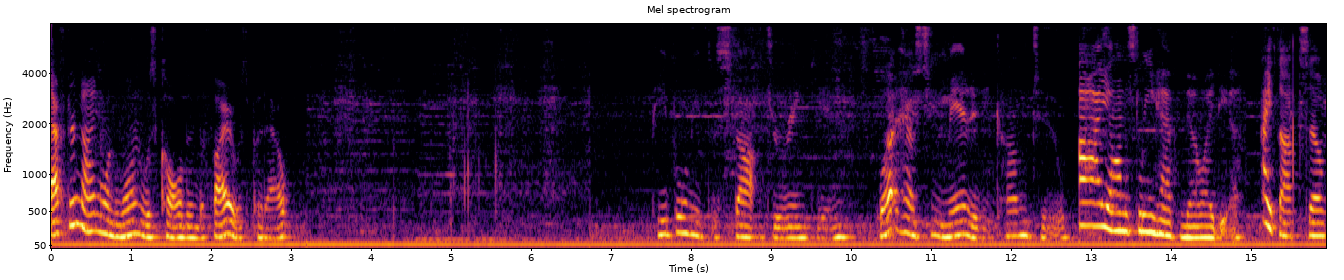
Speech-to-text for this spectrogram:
After 911 was called and the fire was put out, people need to stop drinking. What has humanity come to? I honestly have no idea. I thought so.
